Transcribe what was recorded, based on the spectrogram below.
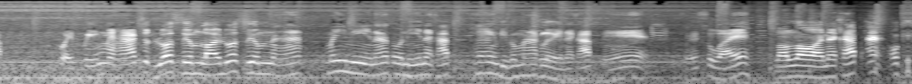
นะครับ สวยปิ๊งนะฮะ จุดรั่วซึมรอยรั่วซึมนะฮะ ไม่มีนะตัวนี้นะครับ แห้งดีมากๆเลยนะครับนี่ สวยๆหล่อๆนะครับอะโอเค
